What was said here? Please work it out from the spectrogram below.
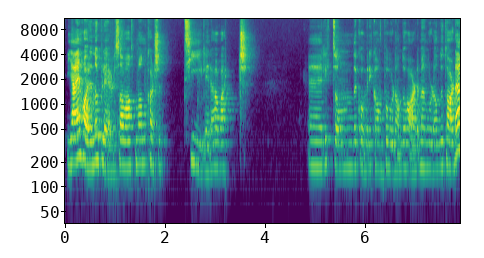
Jeg har en opplevelse av at man kanskje tidligere har vært eh, litt sånn Det kommer ikke an på hvordan du har det, men hvordan du tar det.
